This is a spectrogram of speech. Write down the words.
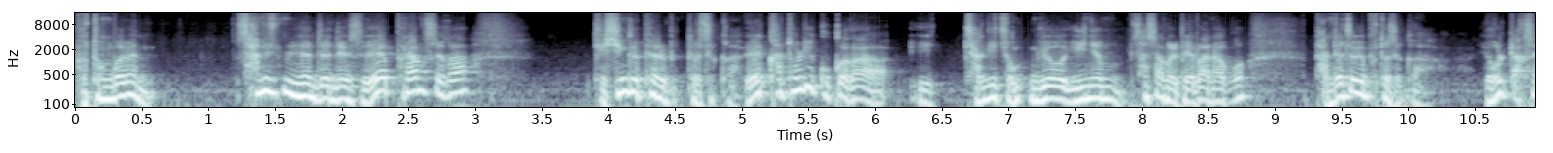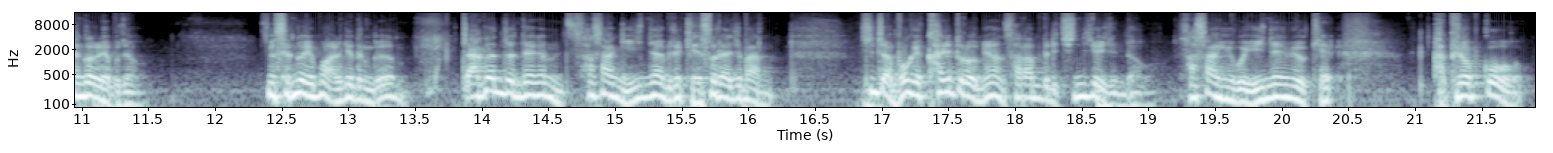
보통 보면 30년 전쟁에서 왜 프랑스가 개신교 편을 들었을까? 왜 카톨릭 국가가 자기 종교 이념 사상을 배반하고 반대쪽에 붙었을까? 이걸 딱 생각을 해보죠. 생각해보면 알게 된 건 작은 전쟁은 사상이 이념 이렇게 개소리하지만 진짜 목에 칼이 들어오면 사람들이 진지해진다고. 사상이고 이념이고 개, 다 필요 없고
